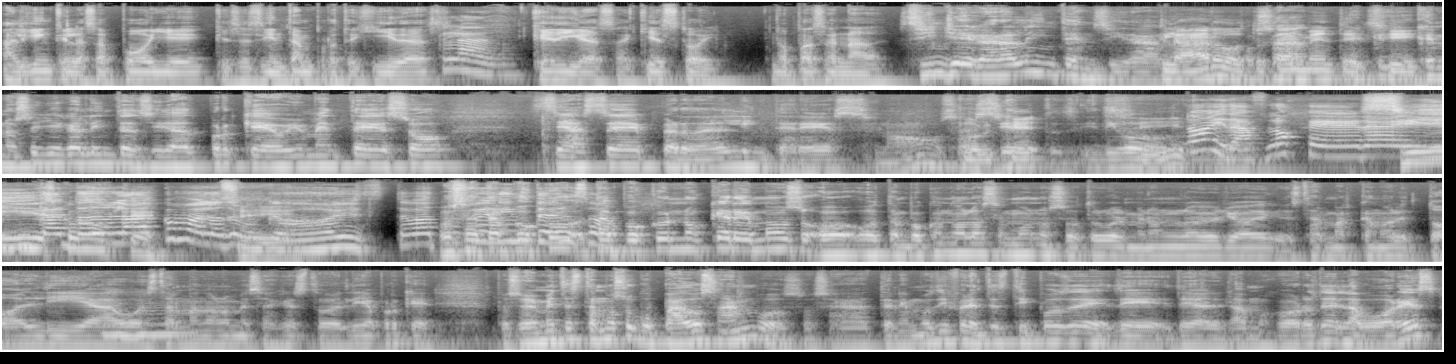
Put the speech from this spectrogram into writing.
Alguien que las apoye, que se sientan protegidas, Claro. que digas, aquí estoy, no pasa nada. Sin llegar a la intensidad. Claro, O sea, totalmente, que, sí. que no se llegue a la intensidad porque obviamente eso se hace perder el interés, ¿no? O sea, Porque- siento- y digo, sí. No, y da flojera Sí, y tanto de como un lado que- como de los sí. demás. Ay, este vato O sea, tampoco, intenso. tampoco no queremos o, o tampoco no lo hacemos nosotros, o al menos no lo hago yo, de estar marcándole todo el día o estar mandando mensajes todo el día, porque pues obviamente estamos ocupados ambos, o sea, tenemos diferentes tipos de, de, de a lo mejor de labores,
